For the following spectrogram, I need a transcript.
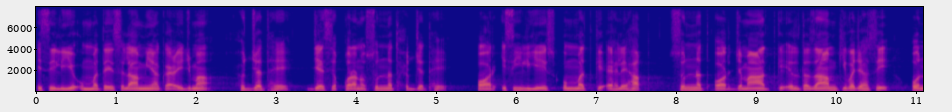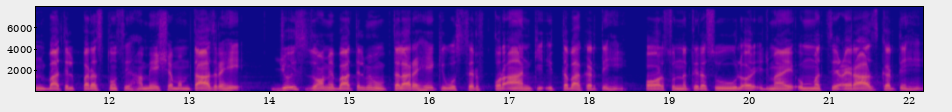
اسی لیے امت اسلامیہ کا اجماع حجت ہے، جیسے قرآن و سنت حجت ہے۔ اور اسی لیے اس امت کے اہل حق سنت اور جماعت کے التظام کی وجہ سے ان باطل پرستوں سے ہمیشہ ممتاز رہے۔ جو اس زوم باطل میں مبتلا رہے کہ وہ صرف قرآن کی اتباع کرتے ہیں اور سنت رسول اور اجماع امت سے اعراض کرتے ہیں۔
